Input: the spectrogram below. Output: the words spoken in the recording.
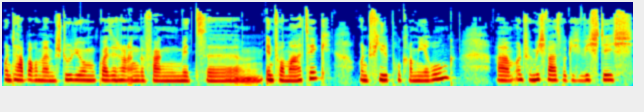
Und habe auch in meinem Studium quasi schon angefangen mit ähm, Informatik und viel Programmierung. Ähm, und für mich war es wirklich wichtig,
